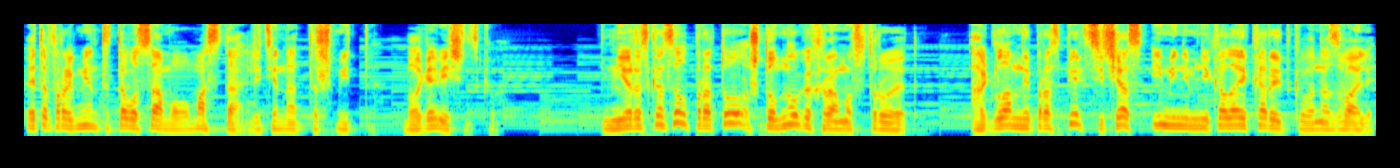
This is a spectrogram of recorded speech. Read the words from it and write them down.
Это фрагменты того самого моста лейтенанта Шмидта, Благовещенского. Не рассказал про то, что много храмов строят. А главный проспект сейчас именем Николая Корыткова назвали,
